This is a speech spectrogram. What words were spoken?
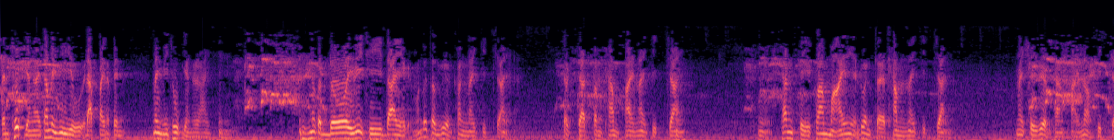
เป็นทุกข์อย่างไร ถ้าไม่มีอยู่ดับไปแล้วเป็น ไม่มีทุกข์อย่างไรแล้วก็โดยวิธีใด มันก็ต้องเรื่องข้างในจิตใจกจัดต้องทำภายในจิตใจทั้งสี่ความหมายล้วนแต่ทำในจิตใจ ไม่ใช่เรื่องทางภายนอกจิตใจ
